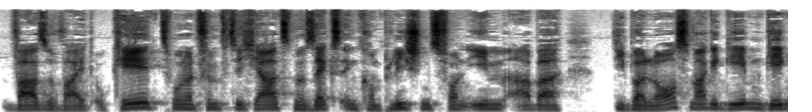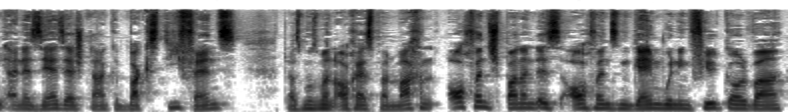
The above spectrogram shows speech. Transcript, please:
war soweit okay. 250 Yards, nur sechs Incompletions von ihm, aber die Balance war gegeben gegen eine sehr, sehr starke Bucks Defense. Das muss man auch erstmal machen, auch wenn es spannend ist, auch wenn es ein Game-Winning Field Goal war.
